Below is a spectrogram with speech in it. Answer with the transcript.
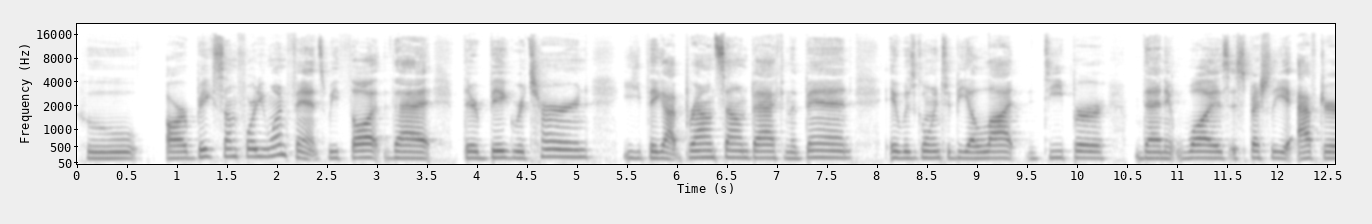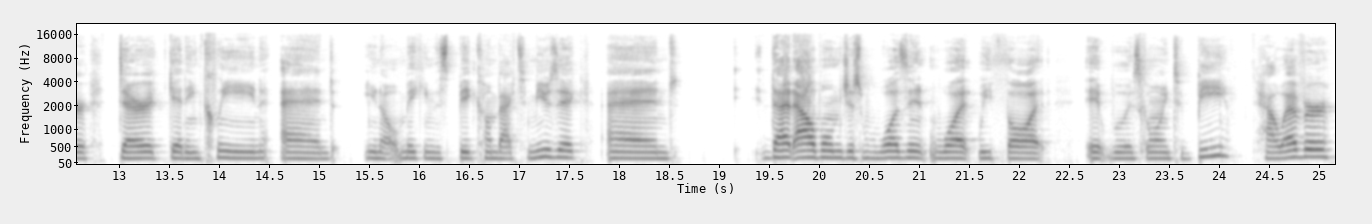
who are big Sum 41 fans. We thought that their big return, they got Brown Sound back in the band, it was going to be a lot deeper than it was, especially after Deryck getting clean and, you know, making this big comeback to music. And that album just wasn't what we thought it was going to be. However,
